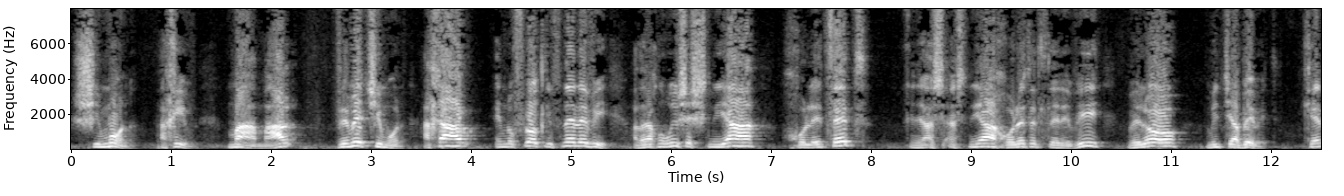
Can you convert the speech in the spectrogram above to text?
שמעון, אחיו, מאמר, ומת שמעון. עכשיו הן נופלות לפני לוי. אז אנחנו אומרים ששנייה חולצת, השנייה חולצת ללוי ולא מתייבמת. כן?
